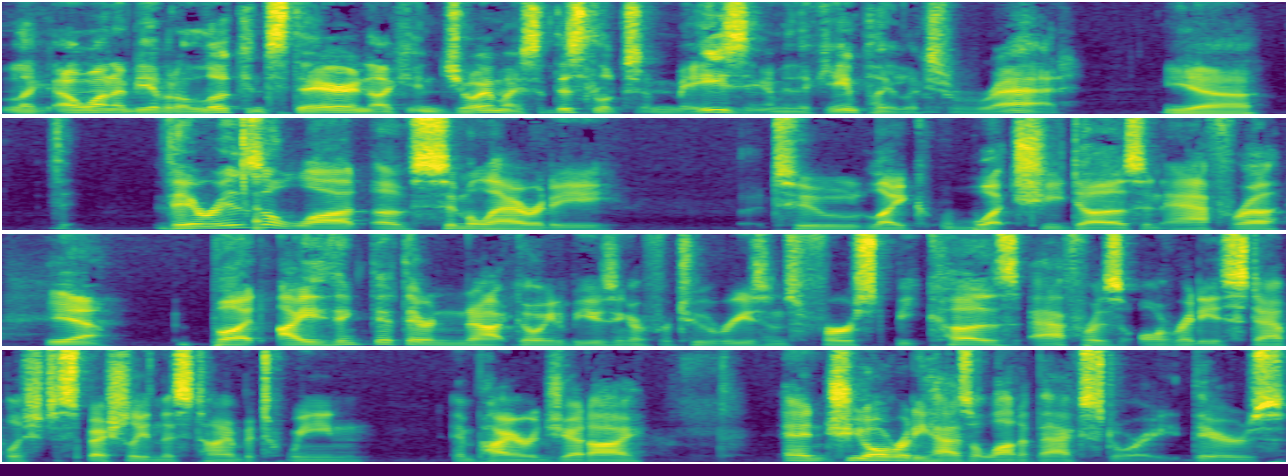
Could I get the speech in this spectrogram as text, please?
Like, I want to be able to look and stare and like enjoy myself. This looks amazing. I mean, the gameplay looks rad. Yeah. There is a lot of similarity to like what she does in Aphra. Yeah. But I think that they're not going to be using her for two reasons. First, because Aphra is already established, especially in this time between Empire and Jedi, and she already has a lot of backstory. There's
